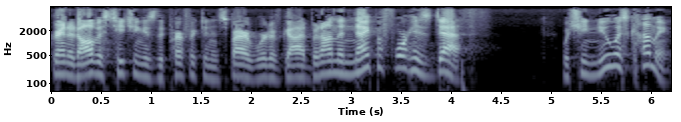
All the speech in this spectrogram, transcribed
Granted, all of his teaching is the perfect and inspired Word of God, but on the night before his death, which he knew was coming,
